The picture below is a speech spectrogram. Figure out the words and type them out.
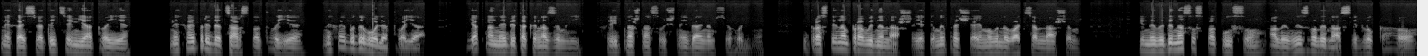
нехай святиться ім'я Твоє, нехай прийде царство Твоє, нехай буде воля Твоя, як на небі, так і на землі. Хліб наш насущний дай нам сьогодні. І прости нам провини наші, як і ми прощаємо винуватцям нашим. І не веди нас у спокусу, але визволи нас від лукавого.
